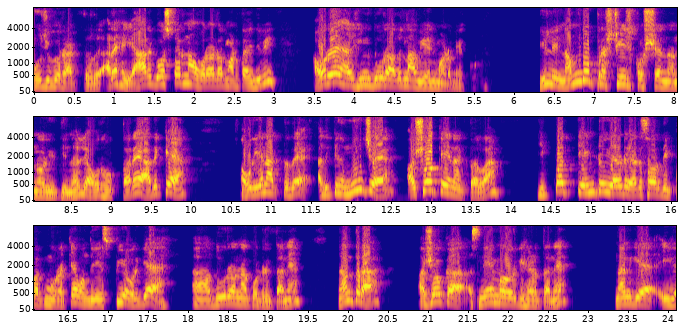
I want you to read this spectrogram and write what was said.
ಮುಜುಗರ ಆಗ್ತದೆ. ಅರೆ, ಯಾರಿಗೋಸ್ಕರ ನಾವು ಹೋರಾಟ ಮಾಡ್ತಾ ಇದೀವಿ ಅವರೇ ಹಿಂಗ್ ದೂರ ಆದ್ರೆ ನಾವು ಏನು ಮಾಡ್ಬೇಕು? ಇಲ್ಲಿ ನಮ್ದು ಪ್ರೆಸ್ಟೀಜ್ ಕ್ವಶನ್ ಅನ್ನೋ ರೀತಿಯಲ್ಲಿ ಅವ್ರು ಹೋಗ್ತಾರೆ. ಅದಕ್ಕೆ ಅವ್ರು ಏನಾಗ್ತದೆ? ಅದಕ್ಕಿಂತ ಮುಂಚೆ ಅಶೋಕ್ ಏನಾಗ್ತದಲ್ಲ ಇಪ್ಪತ್ತೆಂಟು ಎರಡು ಎರಡ್ ಸಾವಿರದ ಇಪ್ಪತ್ತ್ ಮೂರಕ್ಕೆ ಒಂದು ಎಸ್ ಪಿ ಅವ್ರಿಗೆ ದೂರನ್ನು ಕೊಟ್ಟಿರ್ತಾನೆ. ನಂತರ ಅಶೋಕ ಸ್ನೇಹಮ್ ಅವ್ರಿಗೆ ಹೇಳ್ತಾನೆ, ನನಗೆ ಈಗ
